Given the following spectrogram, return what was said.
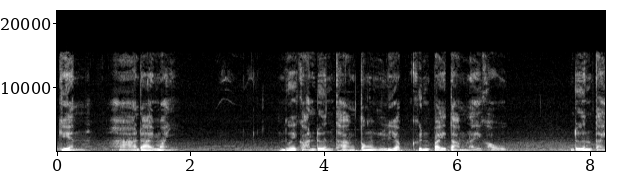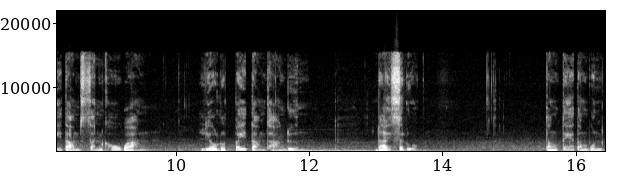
เกียนหาได้ไหม ด้วยการเดินทางต้องเรียบขึ้นไปตามไหลเขา เดินไต่ตามสันเขาบ้าง เลี้ยวรถไปตามทางเดิน ได้สะดวกตั้งแต่ตำบลแก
